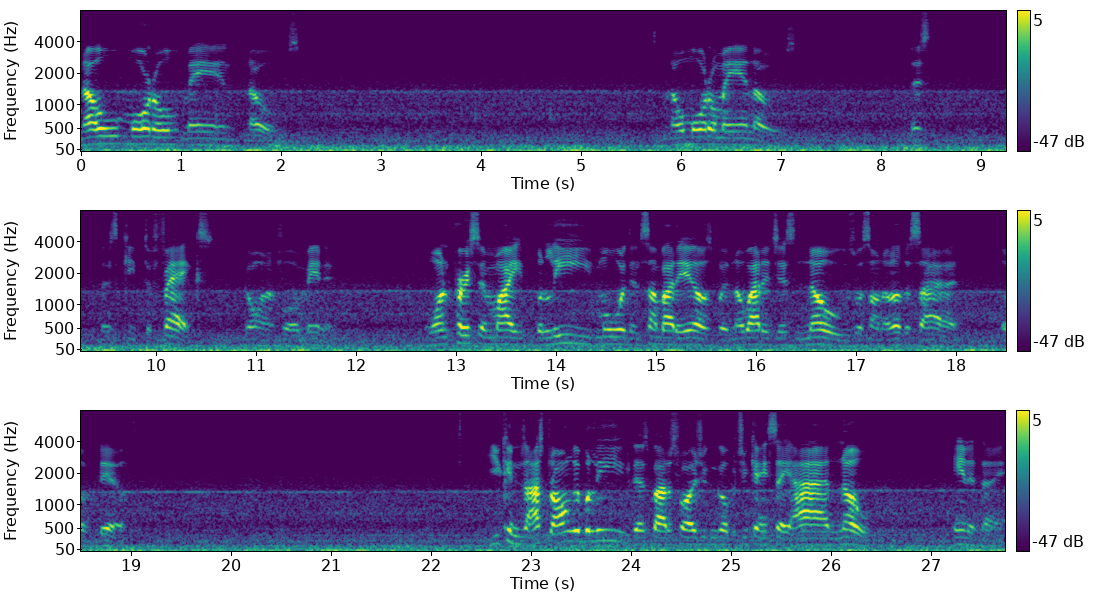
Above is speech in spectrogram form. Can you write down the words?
No mortal man knows. no mortal man knows. Let's let's keep the facts going for a minute. One person might believe more than somebody else, but nobody just knows what's on the other side of death. You can I strongly believe that's about as far as you can go, but you can't say I know anything.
